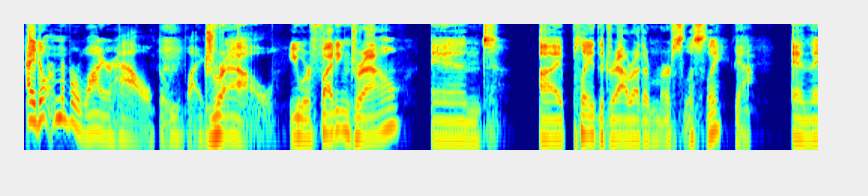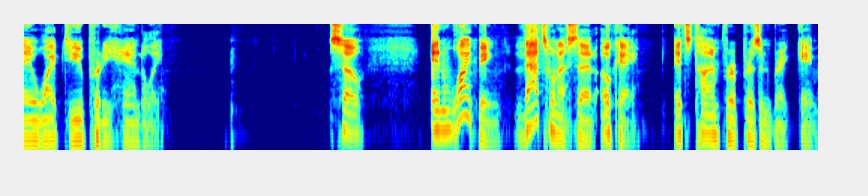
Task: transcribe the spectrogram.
I don't remember why or how, but we wiped. Drow. You were fighting Drow, and I played the Drow rather mercilessly, Yeah, and they wiped you pretty handily. So, in wiping, that's when I said, okay, it's time for a prison break game.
